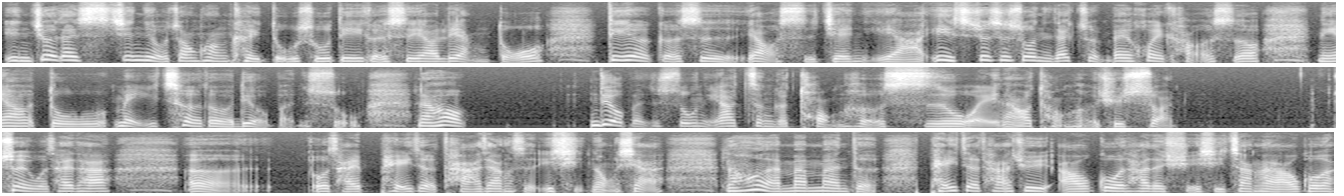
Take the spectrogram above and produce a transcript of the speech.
引咎在心流状况可以读书，第一个是要量多，第二个是要时间压。意思就是说，你在准备会考的时候，你要读每一册都有六本书，然后。六本书，你要整个统合思维，然后统合去算，所以我猜他，呃。我才陪着他这样子一起弄下，然后来慢慢的陪着他去熬过他的学习障碍，熬过，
